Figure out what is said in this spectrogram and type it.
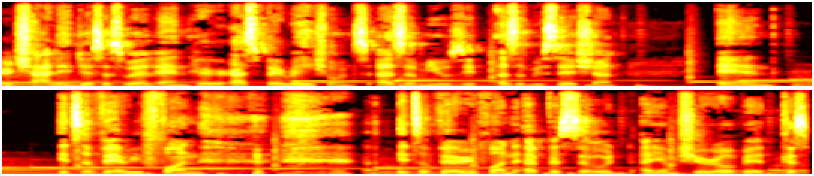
her challenges as well and her aspirations as a music as a musician. And it's a very fun it's a very fun episode. I am sure of it because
